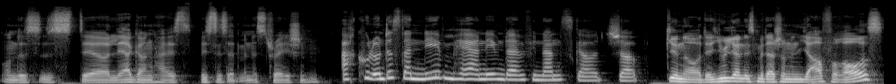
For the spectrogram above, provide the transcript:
und es ist der Lehrgang heißt Business Administration. Ach cool, und das dann nebenher, neben deinem Finanzscout-Job. Genau, der Julian ist mir da schon ein Jahr voraus.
